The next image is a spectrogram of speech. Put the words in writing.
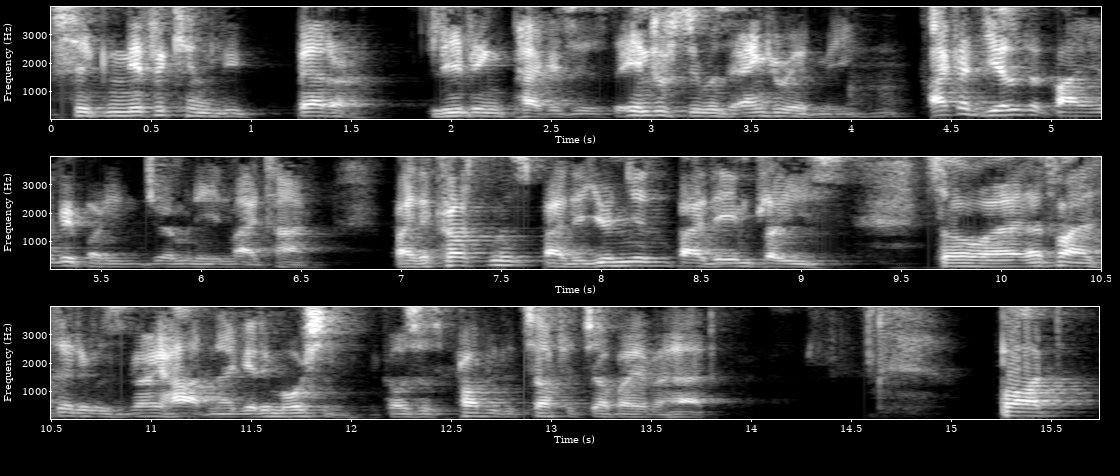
significantly better leaving packages. The industry was angry at me. Mm-hmm. I got yelled at by everybody in Germany in my time by the customers, by the union, by the employees. So uh, that's why I said it was very hard and I get emotional because it was probably the toughest job I ever had. But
